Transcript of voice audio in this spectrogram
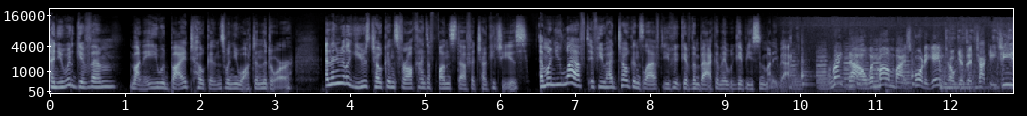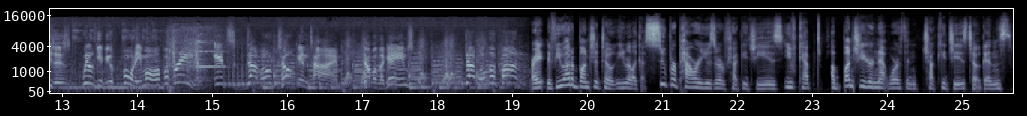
and you would give them money. You would buy tokens when you walked in the door, and then you like use tokens for all kinds of fun stuff at Chuck E. Cheese. And when you left, if you had tokens left, you could give them back and they would give you some money back. Right now, when mom buys 40 game tokens at Chuck E. Cheese's, we'll give you 40 more for free. It's double token time. Double the games, double the fun. Right? If you had a bunch of tokens, you were like a super power user of Chuck E. Cheese, you've kept a bunch of your net worth in Chuck E. Cheese tokens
